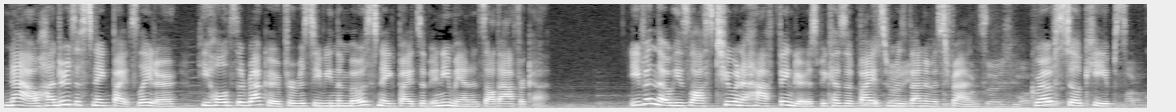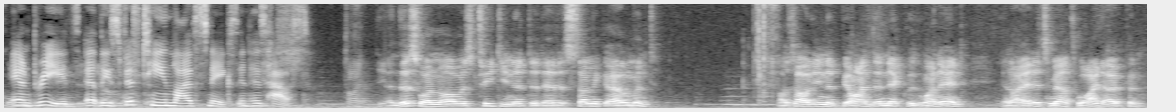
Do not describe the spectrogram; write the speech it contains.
Now, hundreds of snake bites later, he holds the record for receiving the most snake bites of any man in South Africa. Even though he's lost two and a half fingers because of bites from his venomous friends, Grove still keeps and breeds at least 15 live snakes in his house. And this one, I was treating it, it had a stomach ailment. I was holding it behind the neck with one hand, and I had its mouth wide open,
